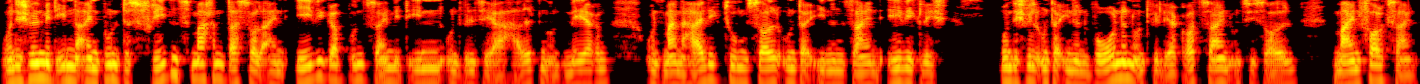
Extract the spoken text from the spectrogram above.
Und ich will mit ihnen einen Bund des Friedens machen, das soll ein ewiger Bund sein mit ihnen und will sie erhalten und mehren, und mein Heiligtum soll unter ihnen sein ewiglich. Und ich will unter ihnen wohnen und will ihr Gott sein, und sie sollen mein Volk sein.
